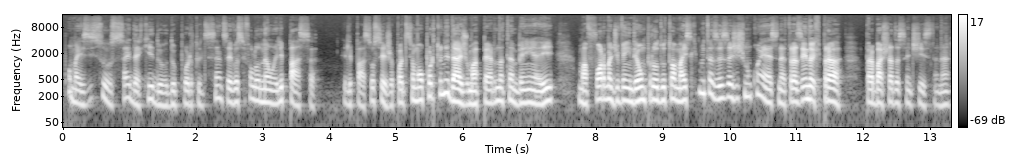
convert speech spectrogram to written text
pô, mas isso sai daqui do, do Porto de Santos? Aí você falou: não, ele passa. Ele passa, ou seja, pode ser uma oportunidade, uma perna também aí, uma forma de vender um produto a mais que muitas vezes a gente não conhece, né? Trazendo aqui para a Baixada Santista, né?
